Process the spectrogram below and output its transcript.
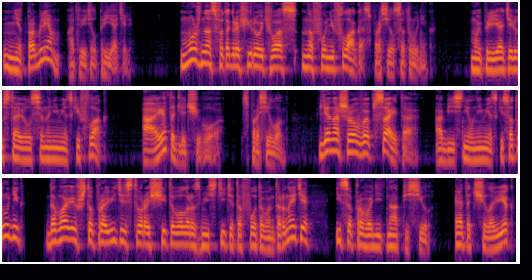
«Нет проблем», – ответил приятель. «Можно сфотографировать вас на фоне флага?» – спросил сотрудник. Мой приятель уставился на немецкий флаг. «А это для чего?» – спросил он. «Для нашего веб-сайта», – объяснил немецкий сотрудник, добавив, что правительство рассчитывало разместить это фото в интернете и сопроводить надписью «Этот человек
